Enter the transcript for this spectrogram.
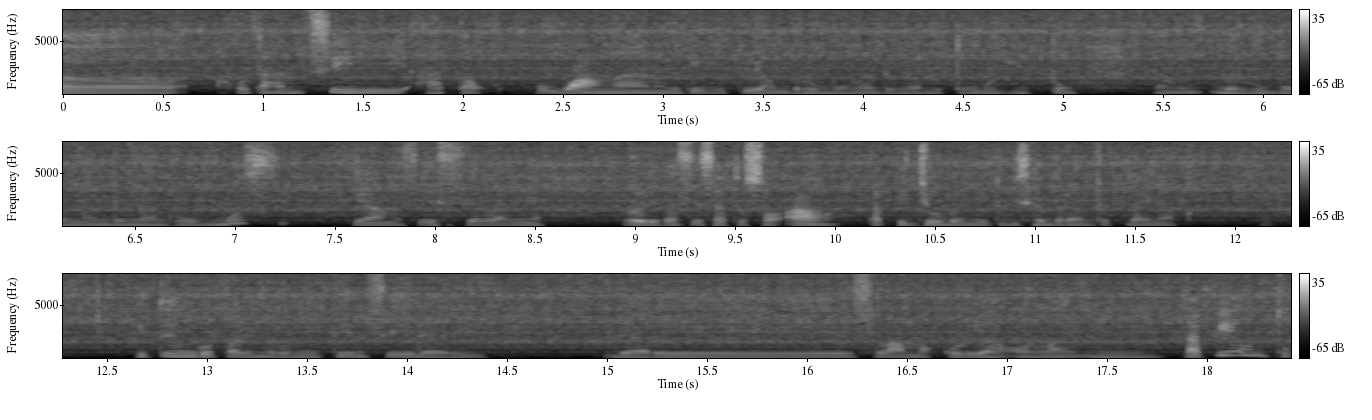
uh, akuntansi atau keuangan yang kayak gitu yang berhubungan dengan hitung menghitung yang berhubungan dengan rumus yang istilahnya lo dikasih satu soal tapi jawabannya itu bisa berantet banyak. Itu yang gue paling rumitin sih dari dari selama kuliah online ini. Tapi untuk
